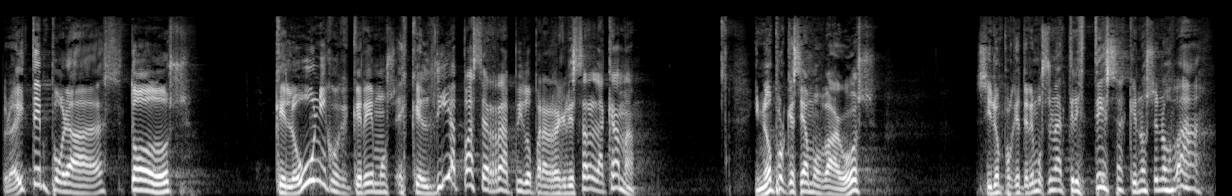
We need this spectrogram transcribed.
Pero hay temporadas, todos, que lo único que queremos es que el día pase rápido para regresar a la cama. Y no porque seamos vagos, sino porque tenemos una tristeza que no se nos va,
